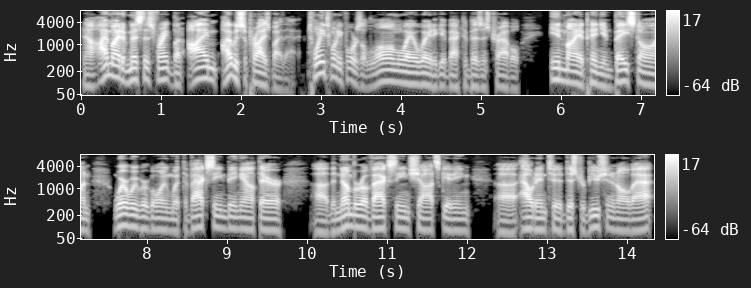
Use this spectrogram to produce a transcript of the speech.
Now, I might have missed this, Frank, but I'm I was surprised by that. 2024 is a long way away to get back to business travel, in my opinion, based on where we were going with the vaccine being out there, uh, the number of vaccine shots getting uh, out into distribution and all that.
